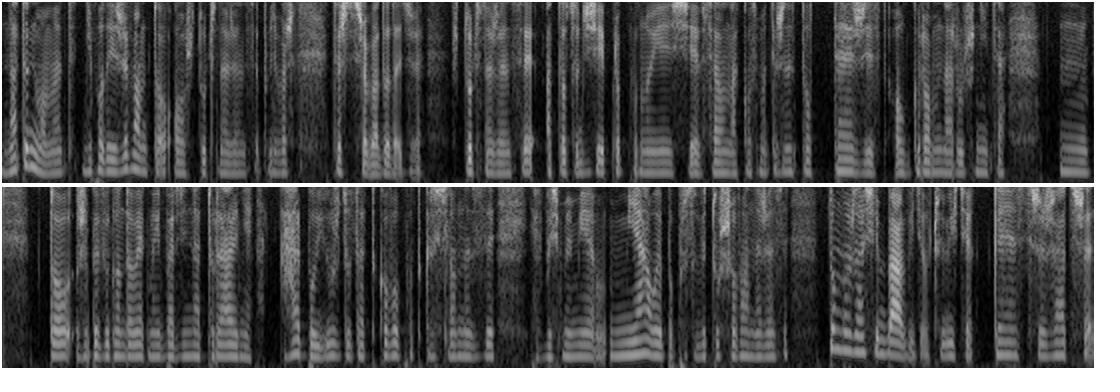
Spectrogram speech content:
na ten moment nie podejrzewam to o sztuczne rzęsy, ponieważ też trzeba dodać, że sztuczne rzęsy, a to, co dzisiaj proponuje się w salonach kosmetycznych, to też jest ogromna różnica. To, żeby wyglądało jak najbardziej naturalnie, albo już dodatkowo podkreślone z, jakbyśmy mia miały po prostu wytuszowane rzęsy, tu można się bawić. Oczywiście gęstsze, rzadsze,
